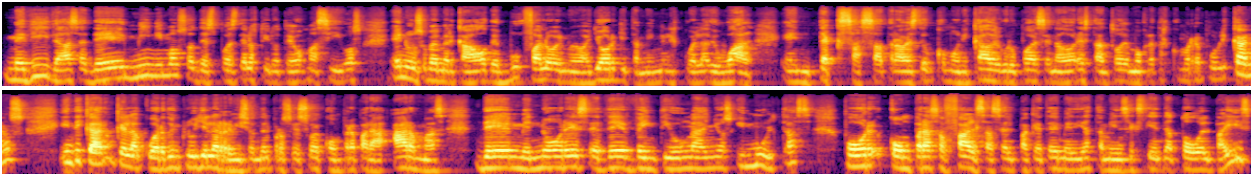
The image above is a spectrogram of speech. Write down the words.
medidas de mínimos después de los tiroteos masivos en un supermercado de Buffalo en Nueva York y también en la escuela de Wall en Texas. A través de un comunicado, el grupo de senadores, tanto demócratas como republicanos, indicaron que el acuerdo incluye la revisión del proceso de compra para armas de menores de 21 años y multas por compras falsas. El paquete de medidas también se extiende a todo el país.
